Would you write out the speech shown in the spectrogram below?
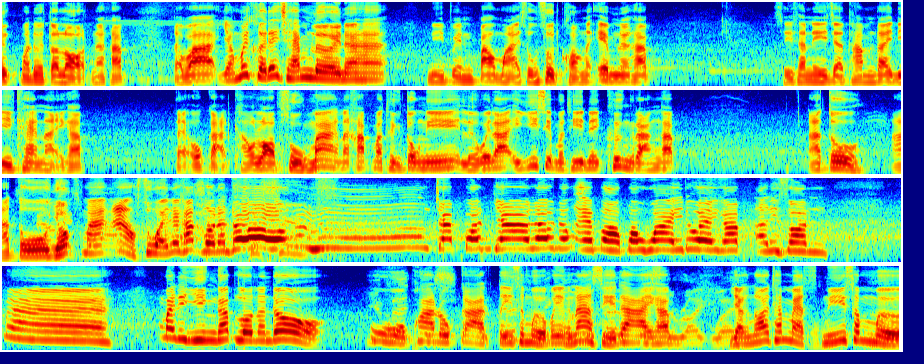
ลึกๆมาโดยตลอดนะครับแต่ว่ายังไม่เคยได้แชมป์เลยนะฮะนี่เป็นเป้าหมายสูงสุดของน้องเอ็มนะครับซีซั่นนี้จะทำได้ดีแค่ไหนครับ แต่โอกาสเข้ารอบสูงมากนะครับ มาถึงตรงนี้เหลือเวลาอีก 20 นาทีในครึ่งหลังครับอาตูอาตูยกมาอ้าวสวยเลยครับโรนัลโดจับบอลยาวแล้วน้องเอ็มออกมาไวด้วยครับอาริซอนแม่ไม่ได้ยิงครับโรนัลโด โอ้โหพลาดโอกาสตีเสมอไปอย่างน่าเสียดายครับ อย่างน้อยถ้าแมตช์นี้เสมอ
